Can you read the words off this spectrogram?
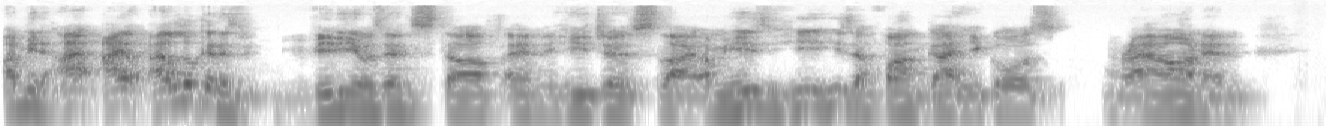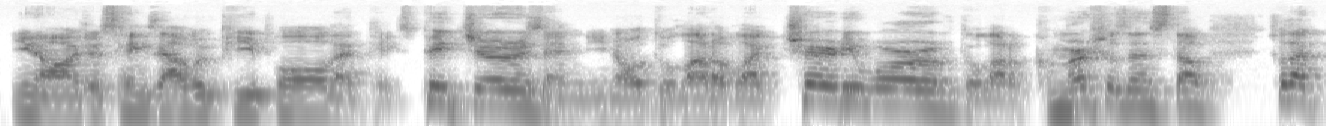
I mean, I I, I look at his videos and stuff, and he just like I mean, he's he, he's a fun guy. He goes around and you know just hangs out with people and takes pictures and you know do a lot of like charity work, do a lot of commercials and stuff. So like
